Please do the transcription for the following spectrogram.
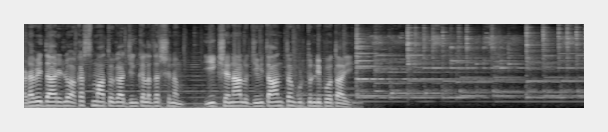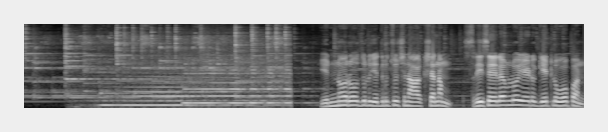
అడవి దారిలో అకస్మాత్తుగా జింకల దర్శనం. ఈ క్షణాలు జీవితాంతం గుర్తుండిపోతాయి. ఎన్నో రోజులు ఎదురుచూసిన ఆ క్షణం శ్రీశైలంలో ఏడు గేట్లు ఓపెన్.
